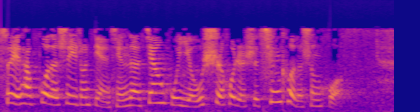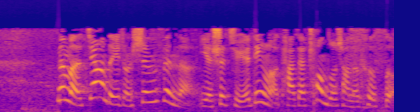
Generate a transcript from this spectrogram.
所以他过的是一种典型的江湖游士或者是清客的生活。那么这样的一种身份呢，也是决定了他在创作上的特色。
